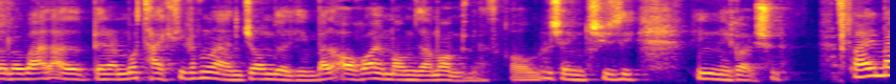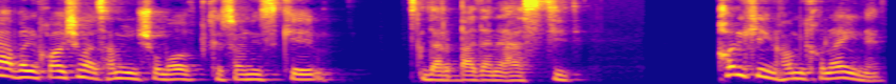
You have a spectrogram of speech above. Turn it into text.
ان بعد برن ما تکلیفمون انجام دادیم. بعد آقا امام زمان میاد. خب این چیزی این نگاهشونه. برای من اولین خواهشم از همین شما کسانی است که در بدن هستید. کاری که اینها می‌کنن اینه.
